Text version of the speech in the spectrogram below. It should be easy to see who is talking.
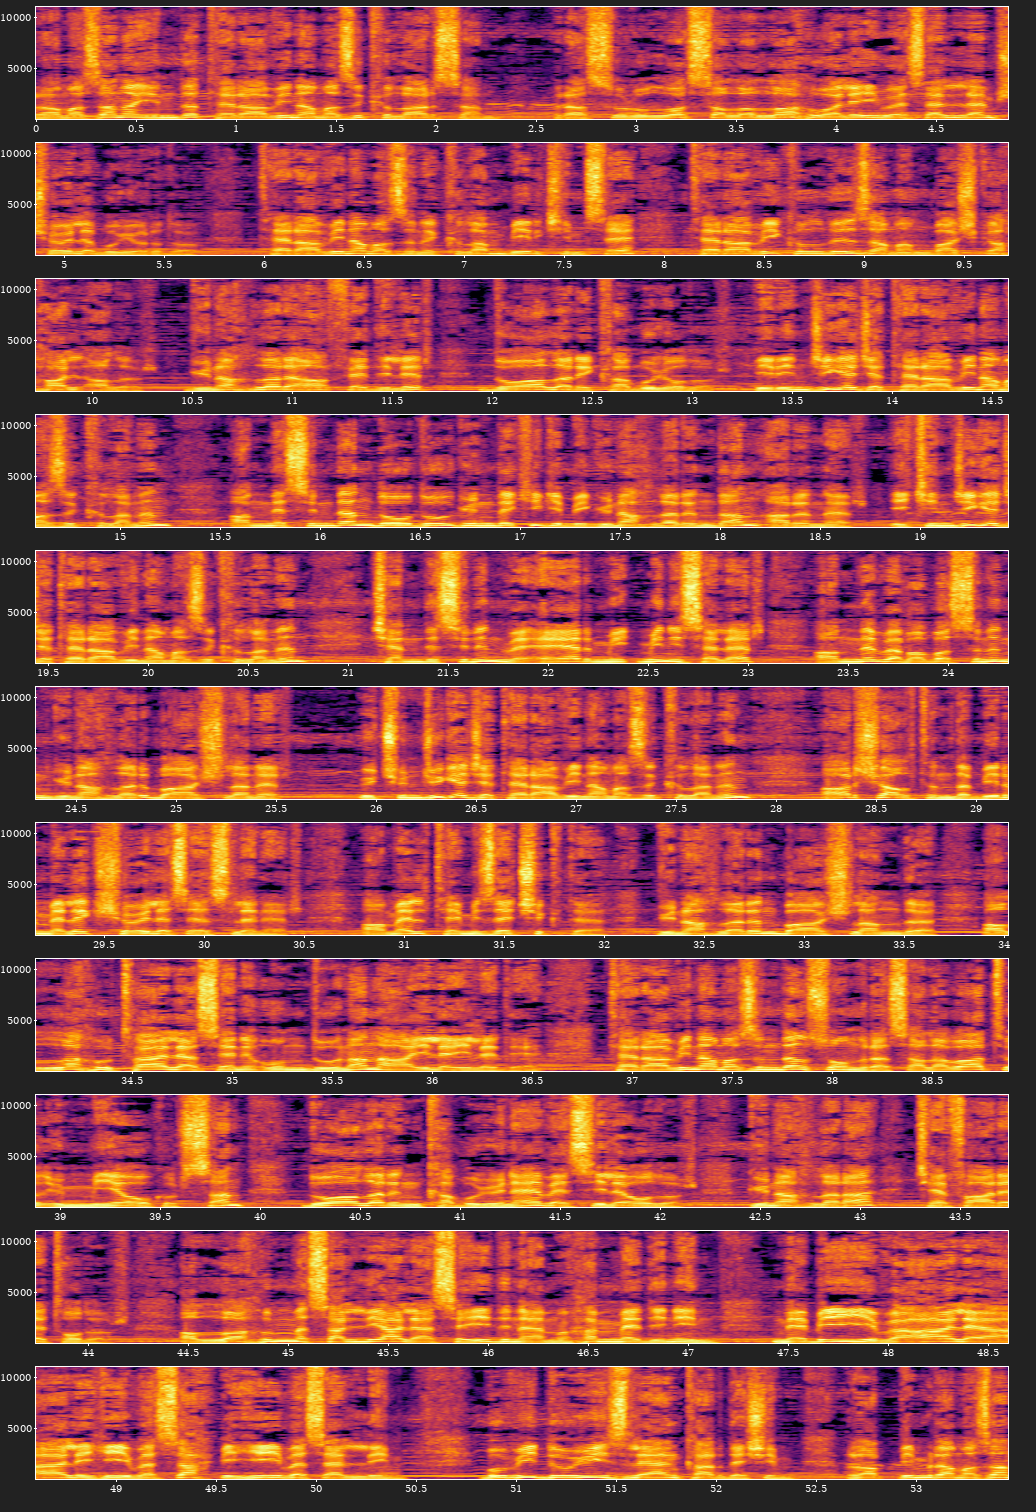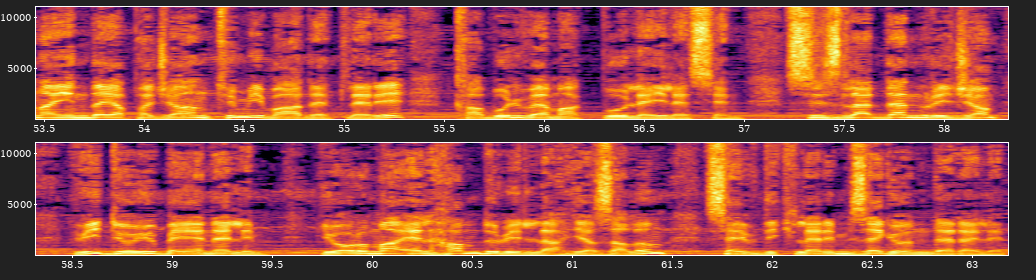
Speaker 1: Ramazan ayında teravih namazı kılarsan, Resulullah sallallahu aleyhi ve sellem şöyle buyurdu. Teravih namazını kılan bir kimse, teravih kıldığı zaman başka hal alır. Günahları affedilir, duaları kabul olur. Birinci gece teravih namazı kılanın, annesinden doğduğu gündeki gibi günahlarından arınır. İkinci gece teravih namazı kılanın, kendisinin ve eğer mümin iseler, anne ve babasının günahları bağışlanır. Üçüncü gece teravih namazı kılanın arş altında bir melek şöyle seslenir. Amel temize çıktı, günahların bağışlandı. Allahu Teala seni umduğuna nail eyledi. Teravih namazından sonra salavat-ı ümmiye okursan duaların kabulüne vesile olur. Günahlara kefaret olur. Allahümme salli ala seyyidina Muhammedinin nebiyyi ve ala alihi ve sahbihi ve sellim. Bu videoyu izleyen kardeşim, Rabbim Ramazan ayında yapacağın tüm ibadetleri kabul ve makbul eylesin. Sizlerden ricam videoyu beğenelim, yoruma elhamdülillah yazalım, sevdiklerimize gönderelim.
